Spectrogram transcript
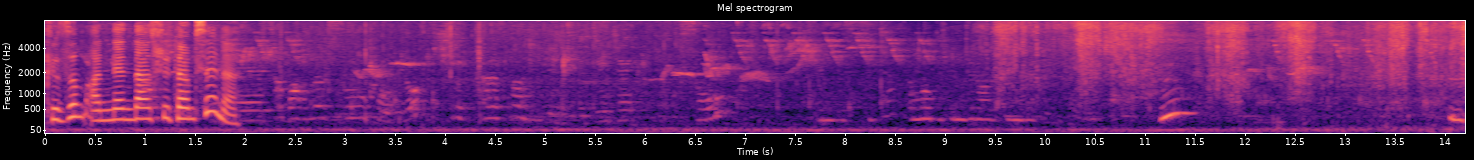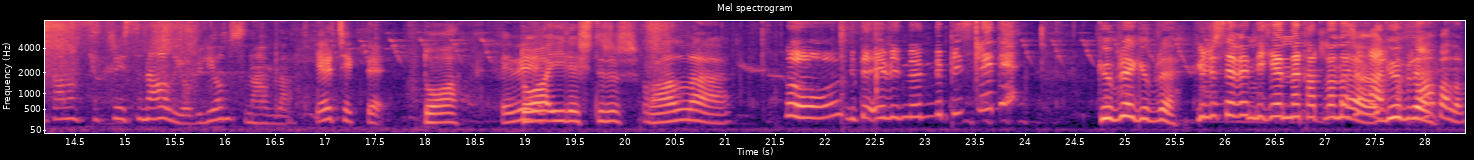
Kızım annenden süt emsene. İnsanın stresini alıyor biliyor musun abla? Gerçekten. Doğa. Evet. Doğa iyileştirir. Valla. Aa, bir de evin önünü pisledi. Gübre gübre. Gülü seven dikenine katlanacak He, artık. gübre. Ne yapalım?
